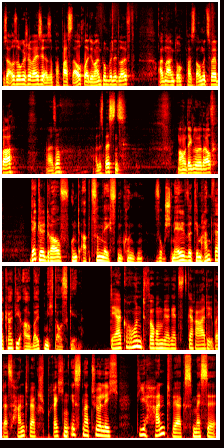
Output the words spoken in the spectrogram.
ist aus logischerweise, also passt auch, weil die Weinpumpe nicht läuft. Anlagendruck passt auch mit 2 Bar. Also, alles bestens. Machen wir Deckel wieder drauf. Deckel drauf und ab zum nächsten Kunden. So schnell wird dem Handwerker die Arbeit nicht ausgehen. Der Grund, warum wir jetzt gerade über das Handwerk sprechen, ist natürlich die Handwerksmesse,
